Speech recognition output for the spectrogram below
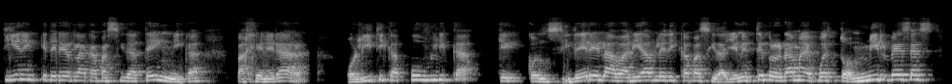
tienen que tener la capacidad técnica para generar política pública que considere la variable discapacidad. Y en este programa he puesto mil veces,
